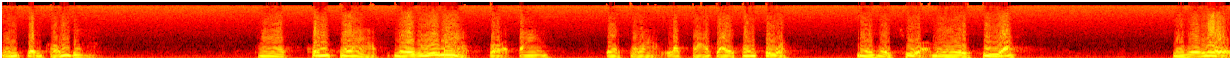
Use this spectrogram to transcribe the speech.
มันเป็นของยากถ้าคนฉลาดไม่รู้มากก็ตาม แต่ฉลาดรักษาใจของตัว ไม่ให้ชั่ว ไม่ให้เสีย ม่ให้โลภ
